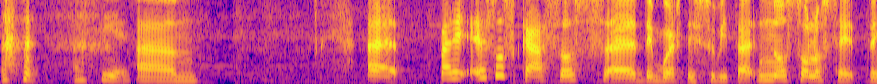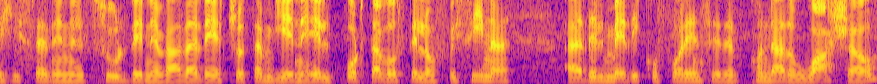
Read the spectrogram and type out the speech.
Así es. Ah, para esos casos ah, de muerte súbita no solo se registran en el sur de Nevada, de hecho también el portavoz de la oficina ah, del médico forense del condado Washoe,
